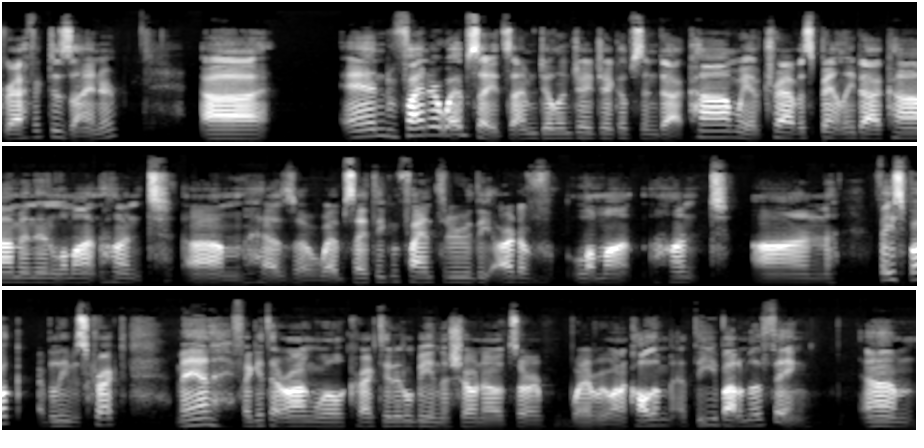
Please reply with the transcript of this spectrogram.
graphic designer. Uh, and find our websites. I'm DylanJJacobson.com. We have TravisBentley.com, and then Lamont Hunt um, has a website that you can find through the Art of Lamont Hunt on Facebook. I believe is correct. Man, if I get that wrong, we'll correct it. It'll be in the show notes or whatever we want to call them at the bottom of the thing. Um,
